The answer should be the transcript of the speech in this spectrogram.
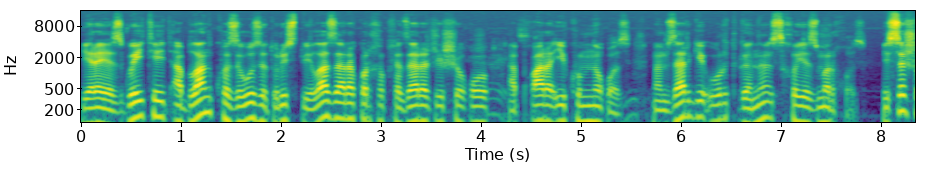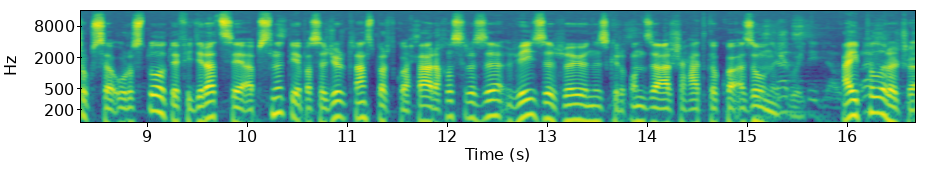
Иара иазгәеиҭеит абланкқәа зауз атуристтә еилазаарақәа рхыԥхьаӡараҿы ишыҟоу аԥҟара иқәымныҟәоз, мамзаргьы урҭ ганы схы иазмырхәоз. Есышықәса Урыстәылатәи афедерациа Аԥснытәи апасаџьыр транспортқәа аҳәара ахысразы жәеиза жәаҩа нызқь рҟынӡа аршаҳаҭгақәа азоунажьуеит. аиԥылараҿы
